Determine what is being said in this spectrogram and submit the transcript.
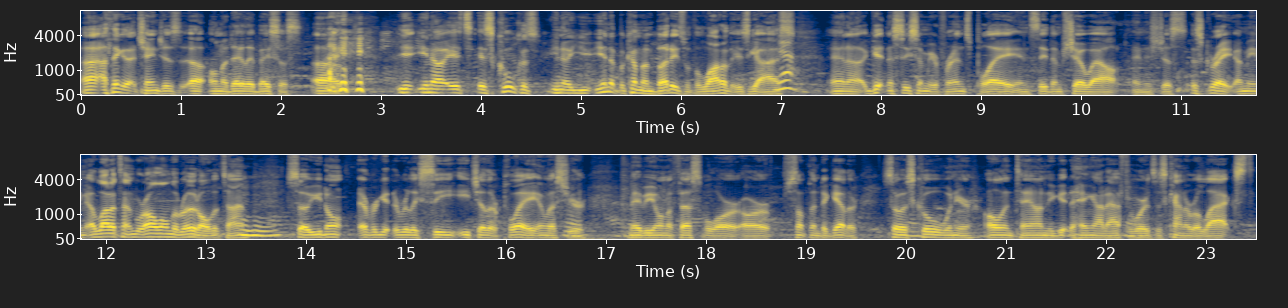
Uh, I think that changes uh, on a daily basis. Uh, you, you, know, it's it's cool because you know you, you end up becoming buddies with a lot of these guys. Yeah and uh, getting to see some of your friends play and see them show out and it's just it's great i mean a lot of times we're all on the road all the time mm-hmm. so you don't ever get to really see each other play unless you're maybe on a festival or, or something together so it's yeah. cool when you're all in town you get to hang out afterwards yeah. it's kind of relaxed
